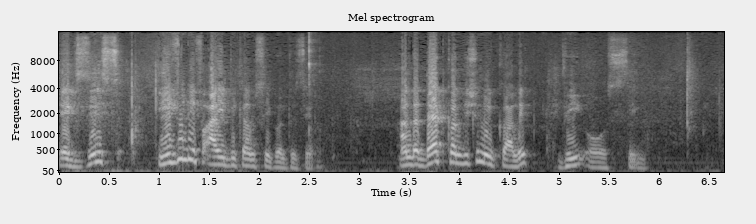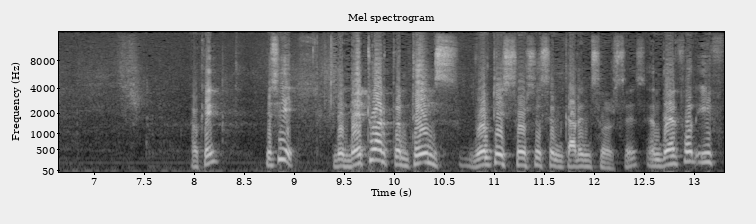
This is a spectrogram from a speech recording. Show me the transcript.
exists even if I becomes equal to 0. Under that condition we call it VOC. Okay? You see the network contains voltage sources and current sources and therefore if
